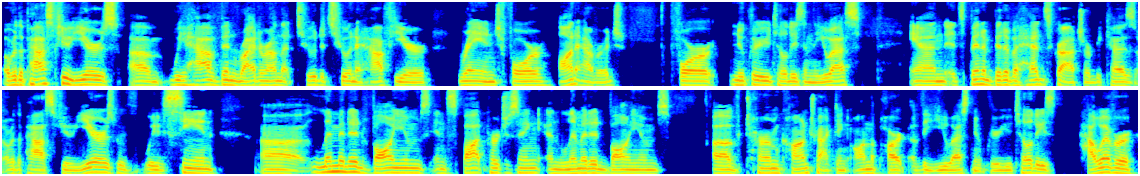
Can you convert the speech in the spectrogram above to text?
Over the past few years, um, we have been right around that two to two and a half year range for, on average, for nuclear utilities in the US. And it's been a bit of a head scratcher because over the past few years, we've, we've seen uh, limited volumes in spot purchasing and limited volumes of term contracting on the part of the US nuclear utilities However,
